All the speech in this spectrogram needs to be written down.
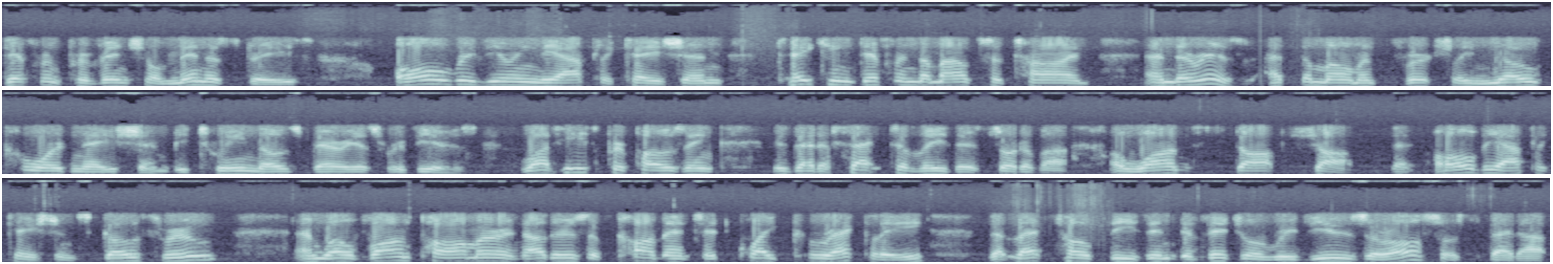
different provincial ministries, all reviewing the application, taking different amounts of time, and there is, at the moment, virtually no coordination between those various reviews. What he's proposing is that effectively there's sort of a, a one stop shop that all the applications go through and while Vaughn Palmer and others have commented quite correctly that let's hope these individual reviews are also sped up,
